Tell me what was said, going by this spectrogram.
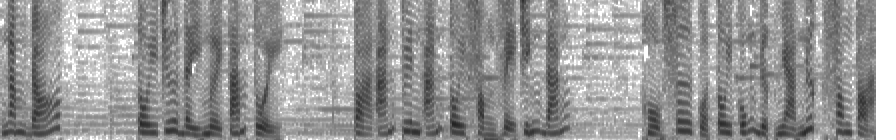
Năm đó, tôi chưa đầy 18 tuổi. Tòa án tuyên án tôi phòng vệ chính đáng. Hồ sơ của tôi cũng được nhà nước phong tỏa.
